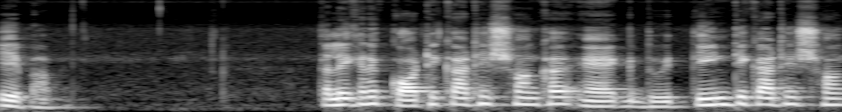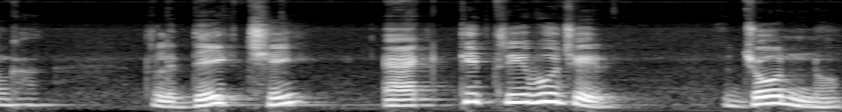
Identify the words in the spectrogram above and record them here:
এভাবে। তাহলে এখানে কটি কাঠির সংখ্যা? এক, দুই, তিনটি কাঠির সংখ্যা। তাহলে দেখছি একটি ত্রিভুজের জন্য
